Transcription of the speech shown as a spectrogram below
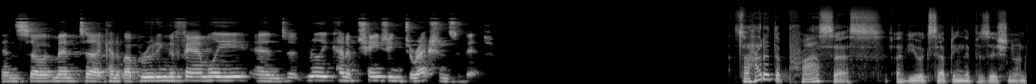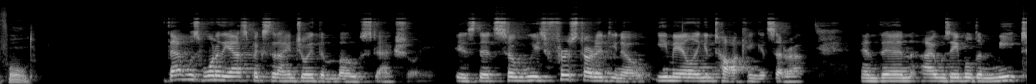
And so it meant uh, kind of uprooting the family and really kind of changing directions a bit. So, how did the process of you accepting the position unfold? That was one of the aspects that I enjoyed the most, actually is that so we first started, you know, emailing and talking, etc. And then I was able to meet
